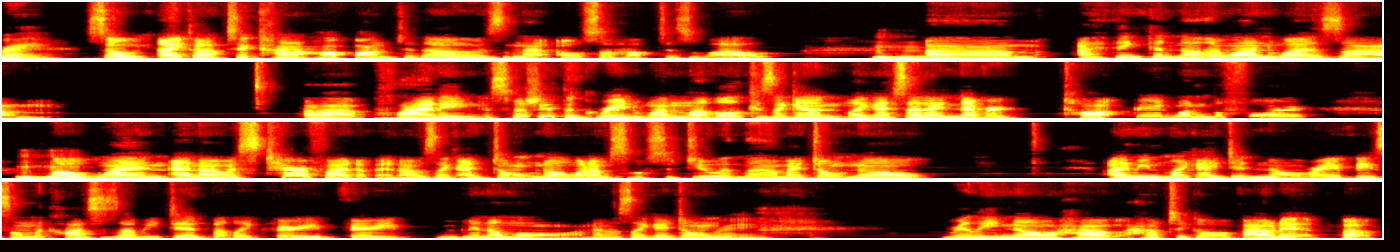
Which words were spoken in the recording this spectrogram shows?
Right. So I got to kind of hop onto those, and that also helped as well. Mm-hmm. Um, I think another one was um, uh, planning, especially at the grade one level, because again, like I said, I never taught grade one before. Mm-hmm. But when and I was terrified of it. I was like, I don't know what I'm supposed to do with them. I don't know. I mean, like I did know, right, based on the classes that we did, but like very, very minimal. And I was like, I don't right really know how how to go about it but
